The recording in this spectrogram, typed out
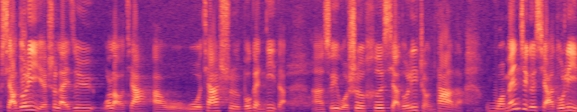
霞多丽也是来自于我老家啊，我我家是勃艮第的啊，所以我是喝霞多丽长大的。我们这个霞多丽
